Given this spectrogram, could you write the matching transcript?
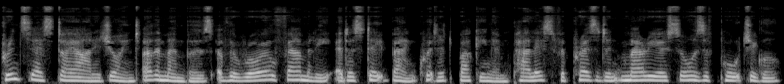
Princess Diana joined other members of the royal family at a state banquet at Buckingham Palace for President Mario Soares of Portugal.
